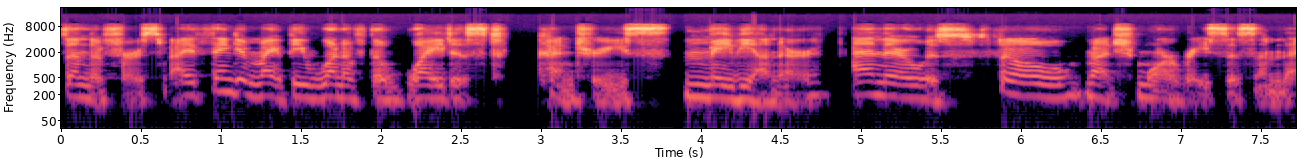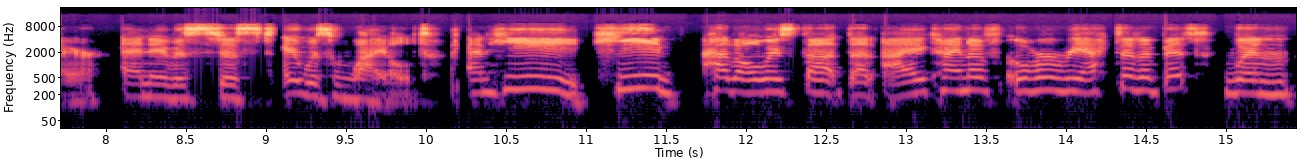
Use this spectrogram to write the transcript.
than the first. I think it might be one of the whitest countries maybe on earth. And there was so much more racism there. And it was just it was wild. And he he had always thought that i kind of overreacted a bit when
